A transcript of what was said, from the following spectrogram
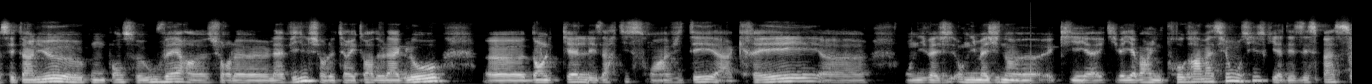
c'est un lieu euh, qu'on pense ouvert euh, sur la ville, sur le territoire de l'aglo, dans lequel les artistes seront invités à créer. on, imagine, qu'il va y avoir une programmation aussi, parce qu'il y a des espaces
